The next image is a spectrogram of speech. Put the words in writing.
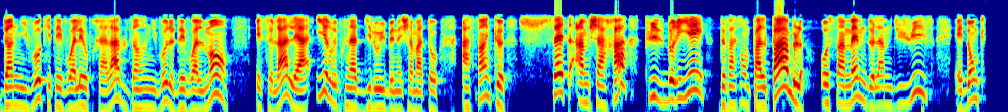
d'un niveau qui était voilé au préalable, dans un niveau de dévoilement. Et cela, les ha'ir beprinat gilouy beneshamato, afin que cette amshacha puisse briller de façon palpable au sein même de l'âme du juif. Et donc,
